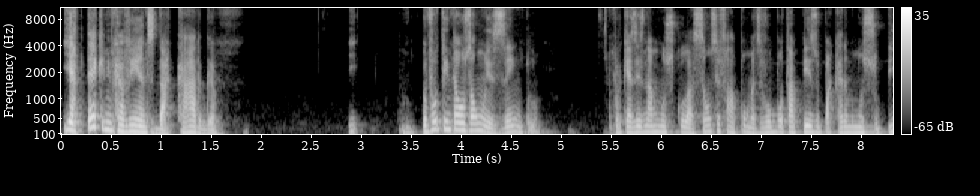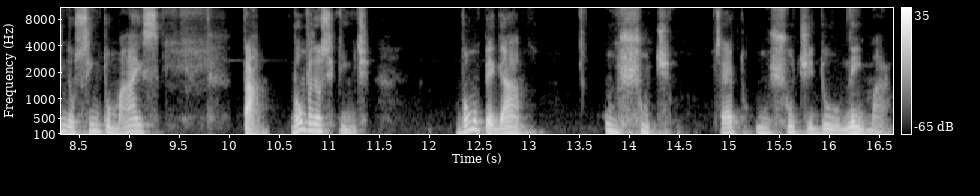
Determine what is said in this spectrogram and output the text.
e a técnica vem antes da carga, e eu vou tentar usar um exemplo, porque às vezes na musculação você fala, pô, mas eu vou botar peso pra caramba no supino, eu sinto mais. Tá, vamos fazer o seguinte. Vamos pegar um chute, certo? Um chute do Neymar.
